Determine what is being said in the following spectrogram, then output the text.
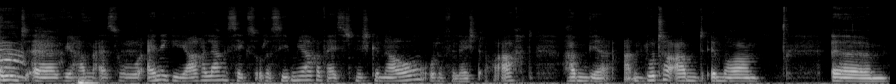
Und äh, wir haben also einige Jahre lang, sechs oder sieben Jahre, weiß ich nicht genau, oder vielleicht auch acht, haben wir am Lutherabend immer ähm,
